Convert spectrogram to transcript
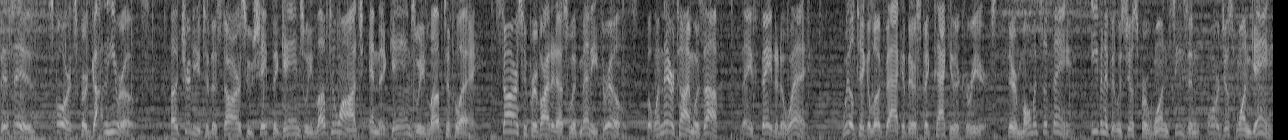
This is Sports Forgotten Heroes, a tribute to the stars who shaped the games we love to watch and the games we love to play. Stars who provided us with many thrills, but when their time was up, they faded away. We'll take a look back at their spectacular careers, their moments of fame, even if it was just for one season or just one game.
